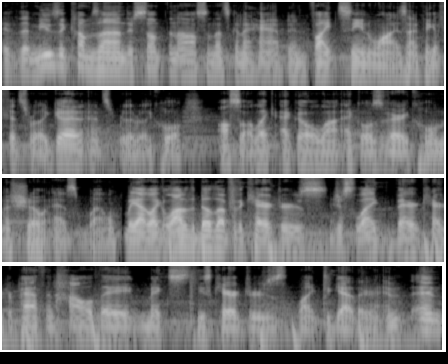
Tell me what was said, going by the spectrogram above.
if the music comes on, there's something awesome that's gonna happen fight scene wise. And I think it fits really good, and it's really really cool. Also, I like Ekko a lot. Ekko is very cool in this show as well. But yeah, like a lot of the build up for the characters, just like their character path and how they mix these characters like together. And and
